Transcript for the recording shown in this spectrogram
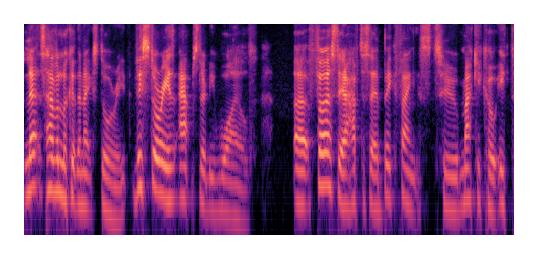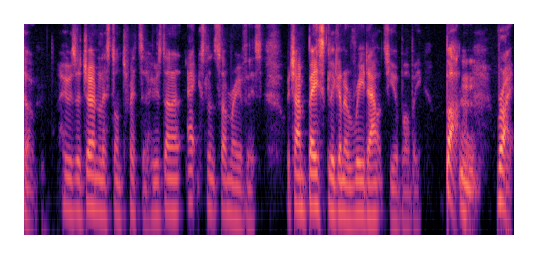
Let's have a look at the next story. This story is absolutely wild. Uh, firstly, I have to say a big thanks to Makiko Ito, who's a journalist on Twitter, who's done an excellent summary of this, which I'm basically going to read out to you, Bobby. But, mm. right.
